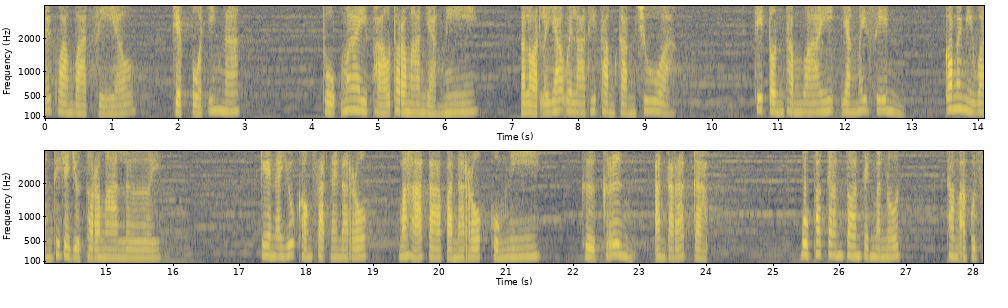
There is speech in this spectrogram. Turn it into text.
ด้วยความหวาดเสียว เจ็บปวดยิ่งนัก ถูกไหม้เผาทรมานอย่างนี้ ตลอดระยะเวลาที่ทำกรรมชั่ว ที่ตนทำไว้ยังไม่สิ้น ก็ไม่มีวันที่จะหยุดทรมานเลย เกณฑ์อายุของสัตว์ในนรก มหาตาปนรกขุมนี้ คือครึ่ง อันตรกับ บุพกรรมตอนเป็นมนุษย์ทำอกุศ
